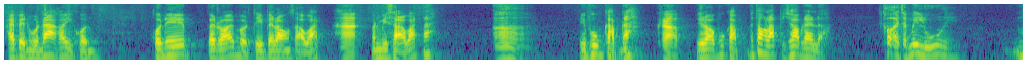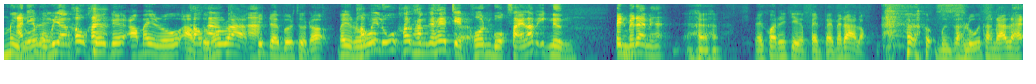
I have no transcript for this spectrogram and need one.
ใครเป็นหัวหน้าเขาอีกคน คนนี้เป็นร้อยหมดตรีเป็นรองสารวัตรฮะมันมีสารวัตรนะอ่ามีผู้กำกับนะครับมีรองผู้กำกับไม่ต้องรับผิดชอบอะไรเหรอ เขาอาจจะไม่รู้ไงไม่อันนี้รู้ผมพยายามเข้าข้างคือคือเอาไม่รู้เอาเข้าสมมติว่าข้างอะคิดโดยบริสุทธิ์แล้วไม่รู้เขาไม่รู้เขาทำกันแค่เจ็ดคนบวกสายลับอีกหนึ่งเป็นไปได้ไหมฮะในข้อที่จริงเป็นไปไม่ได้หรอก มึงก็รู้ทั้งนั้นแหละ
